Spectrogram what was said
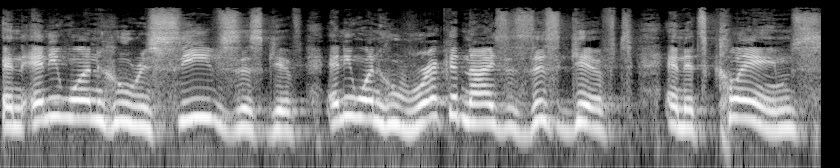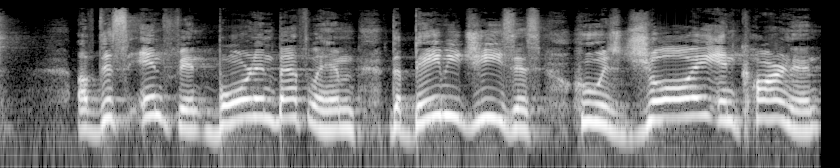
And anyone who receives this gift, anyone who recognizes this gift and its claims, of this infant born in Bethlehem, the baby Jesus, who is joy incarnate,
